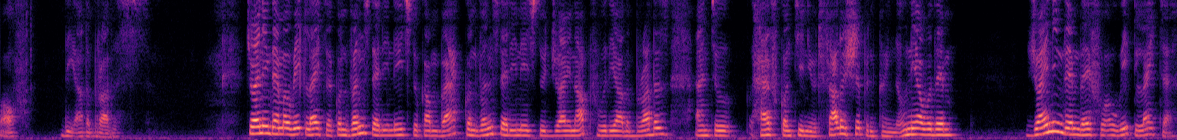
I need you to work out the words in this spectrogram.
of the other brothers joining them a week later, convinced that he needs to come back, convinced that he needs to join up with the other brothers and to have continued fellowship and koinonia with them. Joining them therefore a week later,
